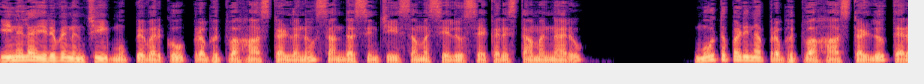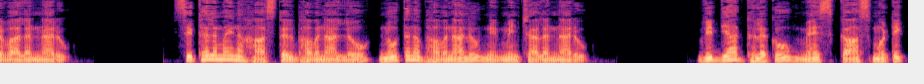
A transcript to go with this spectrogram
ఈ నెల ఇరవై నుంచి ముప్పై వరకు ప్రభుత్వ హాస్టళ్ళను సందర్శించి సమస్యలు సేకరిస్తామన్నారు. మూతపడిన ప్రభుత్వ హాస్టళ్ళు తెరవాలన్నారు. శిథిలమైన హాస్టల్ భవనాల్లో నూతన భవనాలు నిర్మించాలన్నారు. విద్యార్థులకు మెస్ కాస్మోటిక్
